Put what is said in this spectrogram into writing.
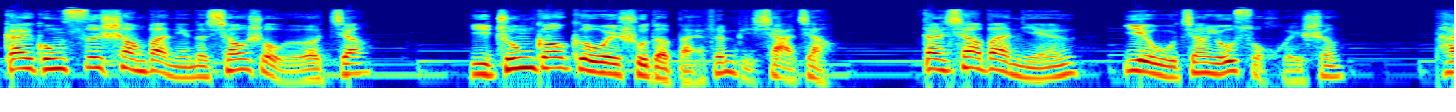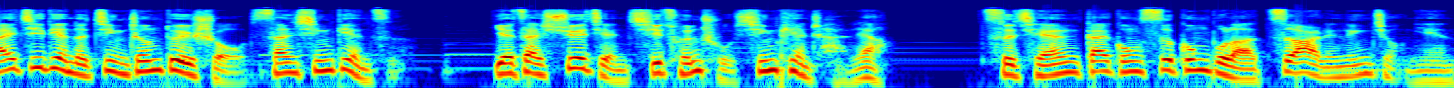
该公司上半年的销售额将以中高个位数的百分比下降，但下半年业务将有所回升。台积电的竞争对手三星电子也在削减其存储芯片产量。此前，该公司公布了自2009年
